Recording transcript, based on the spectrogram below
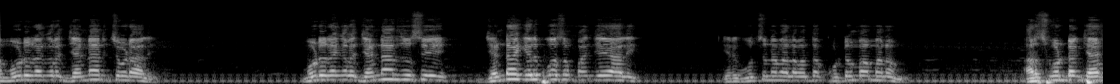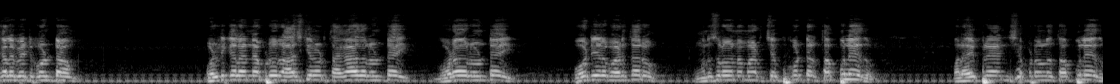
మూడు రంగుల జెండాని చూడాలి. మూడు రంగుల జెండాను చూసి జెండా గెలుపు కోసం పనిచేయాలి. ఇక్కడ కూర్చున్న వాళ్ళమంతా కుటుంబం మనం. అరుచుకుంటాం కేకలు పెట్టుకుంటాం. పొలిటికల్ అన్నప్పుడు రాజకీయంలో తగాదలు ఉంటాయి గొడవలు ఉంటాయి పోటీలు పడతారు మనసులో ఉన్న మాట చెప్పుకుంటారు తప్పులేదు వాళ్ళ అభిప్రాయాన్ని చెప్పడంలో తప్పు లేదు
